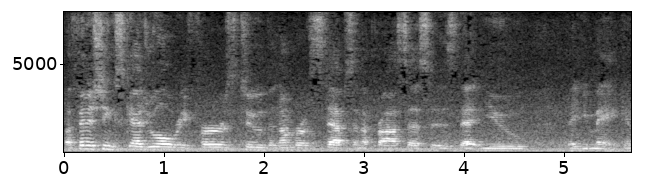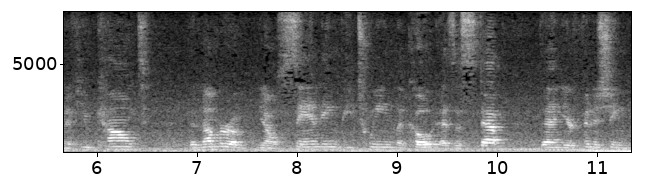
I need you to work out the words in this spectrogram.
A finishing schedule refers to the number of steps and the processes that you that you make. And if you count the number of you know sanding between the coat as a step, then your finishing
